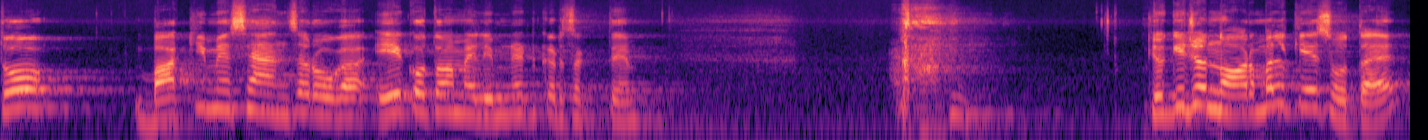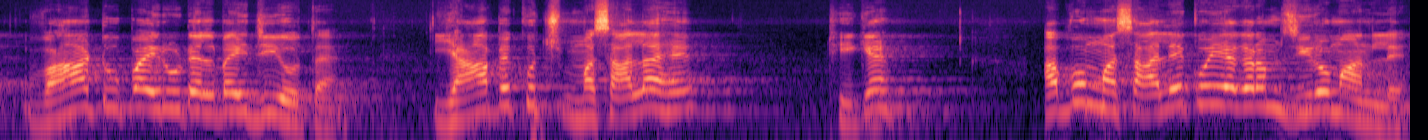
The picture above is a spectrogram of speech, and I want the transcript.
तो बाकी में से आंसर होगा। एक को तो हम एलिमिनेट कर सकते हैं। क्योंकि जो नॉर्मल केस होता है, वहाँ two pi root L by G होता है। यहाँ पे कुछ मसाला है, ठीक है? अब वो मसाले को ही अगर हम ज़ीरो मान लें,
